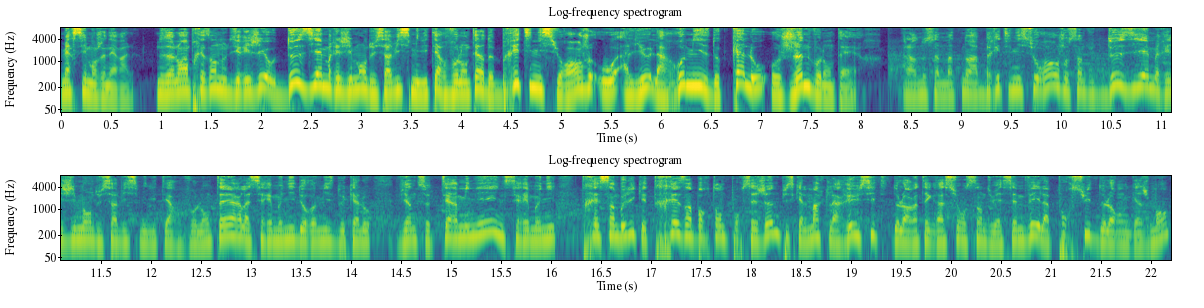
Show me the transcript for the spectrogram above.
Merci mon général. Nous allons à présent nous diriger au deuxième régiment du service militaire volontaire de Bretigny-sur-Orge où a lieu la remise de calots aux jeunes volontaires. Alors nous sommes maintenant à Bretigny-sur-Orge au sein du deuxième régiment du service militaire volontaire. La cérémonie de remise de calots vient de se terminer, une cérémonie très symbolique et très importante pour ces jeunes puisqu'elle marque la réussite de leur intégration au sein du SMV et la poursuite de leur engagement.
